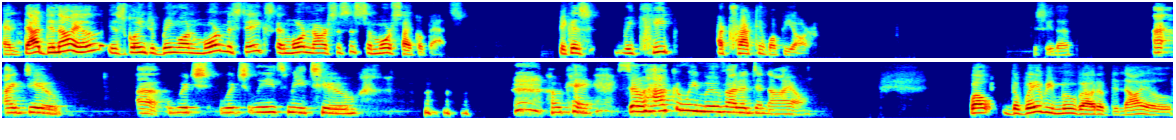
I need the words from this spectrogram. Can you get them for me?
And that denial is going to bring on more mistakes and more narcissists and more psychopaths because we keep attracting what we are. You see that? I, I do, uh, which which leads me to okay. So, how can we move out of denial? Well, the way we move out of denial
